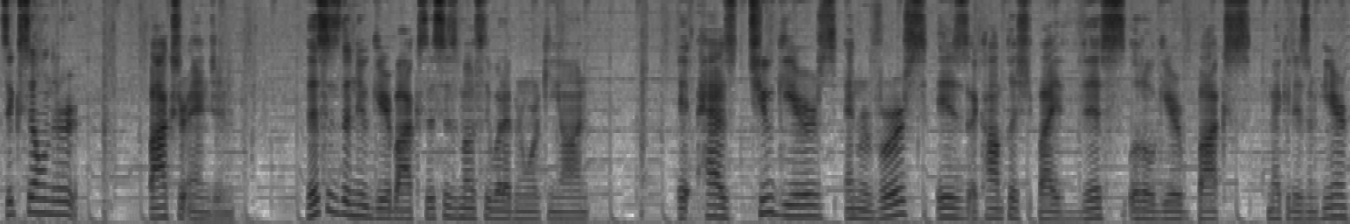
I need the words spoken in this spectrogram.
Six cylinder boxer engine. This is the new gearbox. This is mostly what I've been working on. It has two gears and reverse is accomplished by this little gearbox mechanism here.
